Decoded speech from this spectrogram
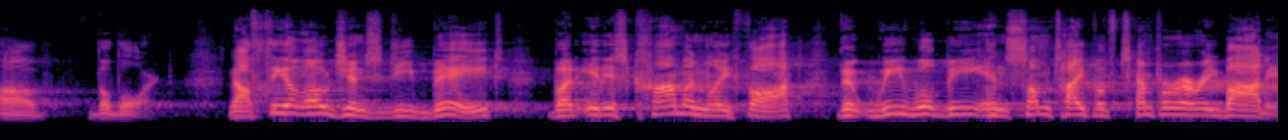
of the Lord. Now, theologians debate, but it is commonly thought that we will be in some type of temporary body,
